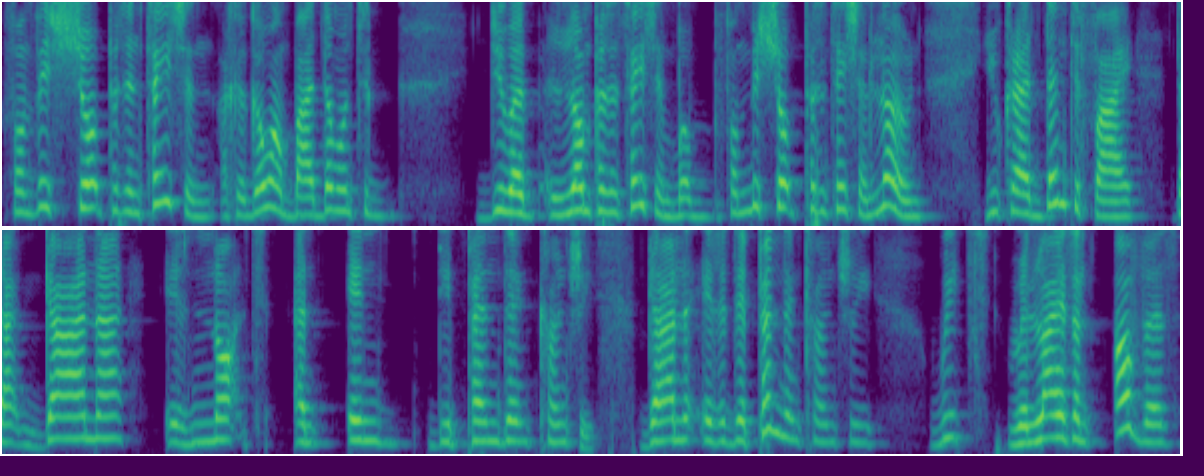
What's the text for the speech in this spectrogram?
from this short presentation, I could go on, but I don't want to do a long presentation. But from this short presentation alone, you can identify that Ghana is not an independent country. Ghana is a dependent country which relies on others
